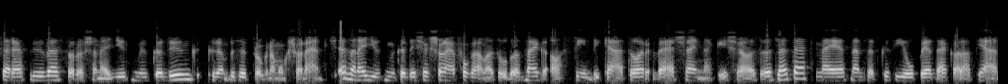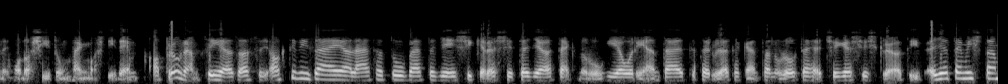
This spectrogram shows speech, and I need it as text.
szereplővel szorosan együttműködünk különböző programok során. És ezen együttműködések során fogalmazódott meg a szindikátor versenynek is az ötlete, melyet nemzetközi jó példák alapján honosítunk meg most idén. A program célja az az, hogy aktivizálja, láthatóvá tegye és sikeresé tegye a technológia orientált területeken tanuló tehetséges és kreatív egyetemista,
